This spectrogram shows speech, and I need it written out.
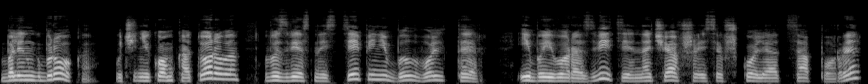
Балингброка, учеником которого в известной степени был Вольтер, ибо его развитие, начавшееся в школе отца Поре,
